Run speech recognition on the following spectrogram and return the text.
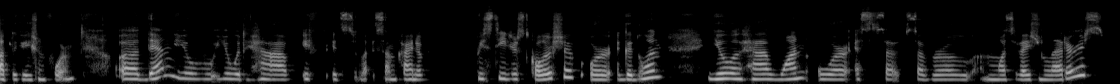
application form. Uh, then you you would have, if it's some kind of prestigious scholarship or a good one, you will have one or several motivation letters.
